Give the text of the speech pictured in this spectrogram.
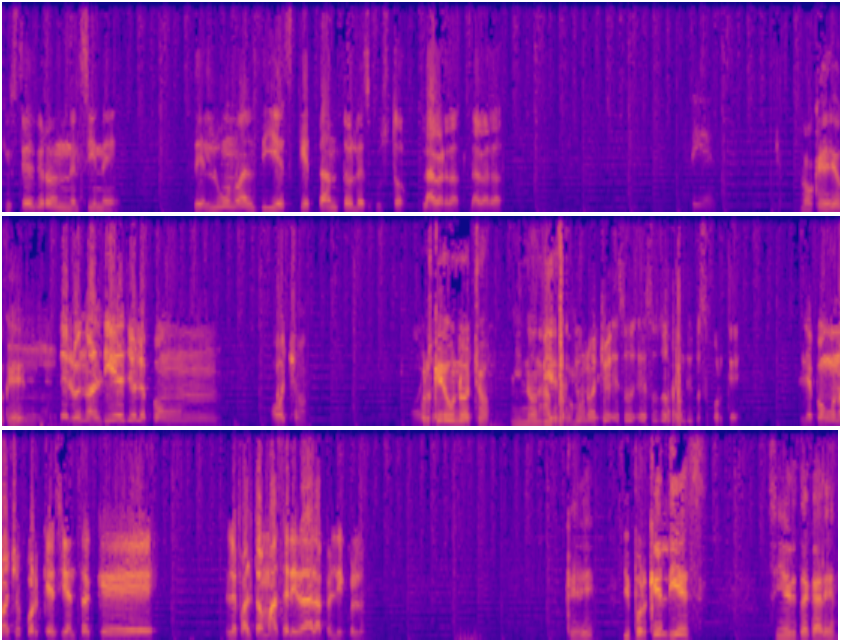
que ustedes vieron en el cine, del 1 al 10, ¿qué tanto les gustó? La verdad, la verdad. Ok, ok. Mm, Del 1 al 10 yo le pongo un 8. ¿Por qué un 8 y no un Ah, 10 ¿por qué como... un 8? Esos, esos dos puntitos, ¿por qué? Le pongo un 8 porque siento que le faltó más seriedad a la película. Ok. ¿Y por qué el 10, señorita Karen?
